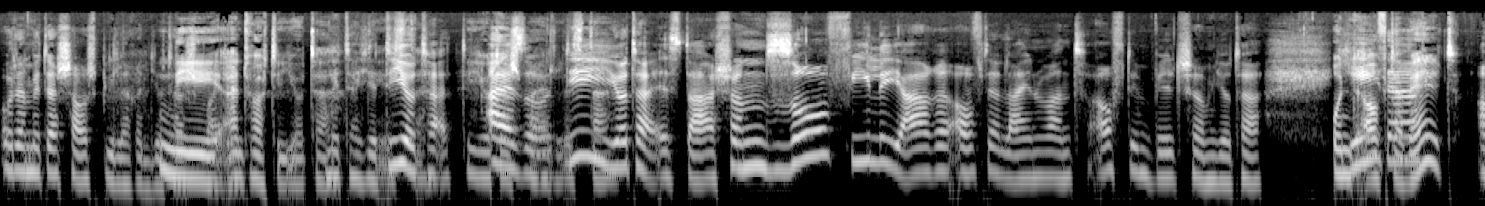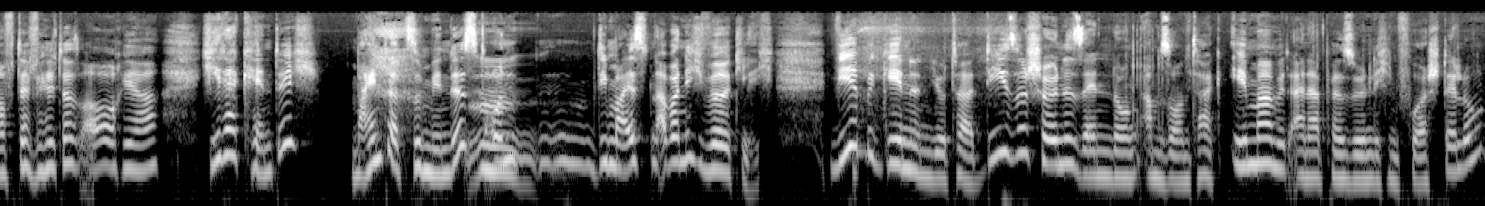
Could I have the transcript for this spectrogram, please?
Oder mit der Schauspielerin Jutta nee, Speidel? einfach die Jutta. Mit der Jutta. Die Die Jutta. Die Jutta also, Speidel die ist da. Jutta ist da. Schon so viele Jahre auf der Leinwand, auf dem Bildschirm, Jutta. Und auf der Welt. Auf der Welt das auch, ja. Jeder kennt dich. Meint er zumindest Mm. und die meisten aber nicht wirklich. Wir beginnen, Jutta, diese schöne Sendung am Sonntag immer mit einer persönlichen Vorstellung,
